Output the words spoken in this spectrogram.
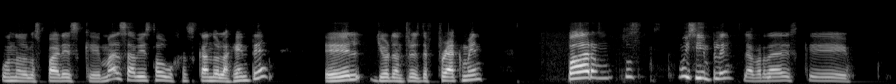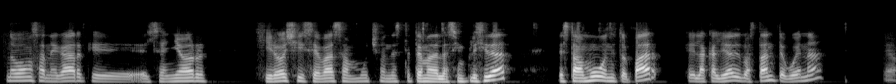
uno de los pares que más había estado buscando la gente, el Jordan 3 de Fragment. Par, pues, muy simple, la verdad es que no vamos a negar que el señor Hiroshi se basa mucho en este tema de la simplicidad. Está muy bonito el par, eh, la calidad es bastante buena. Eh,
